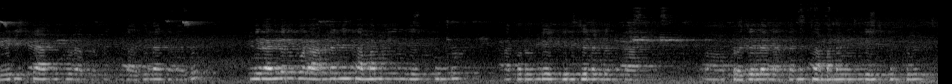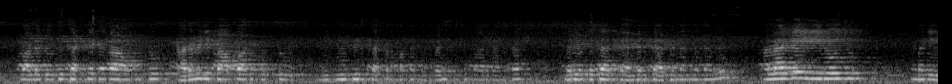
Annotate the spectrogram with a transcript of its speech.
లేడీ స్టాఫ్ కూడా ప్రత్యేకంగా అభినందనలు మీరందరూ కూడా అందరినీ సమన్వయం చేసుకుంటూ అక్కడ ఉండే గిరిజనులను ప్రజలను అందరినీ సమన్వయం చేసుకుంటూ వాళ్ళతో చక్కగా ఉంటూ అడవిని కాపాడుకుంటూ మీ డ్యూటీని సక్రమంగా నిర్వహిస్తున్నారు కనుక మరి ఒకసారి అందరికీ అభినందనలు. అలాగే ఈరోజు మరి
